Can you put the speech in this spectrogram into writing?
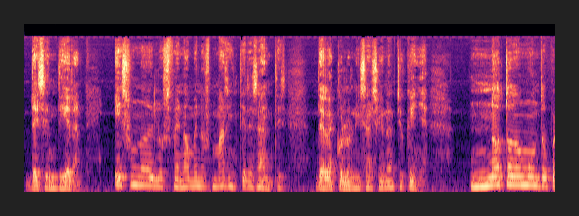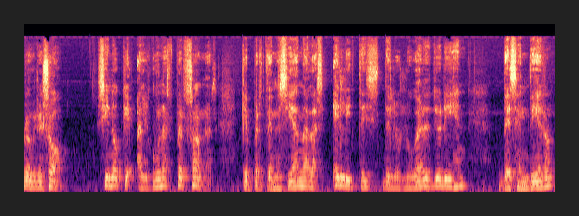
descendieran es uno de los fenómenos más interesantes de la colonización antioqueña. No todo el mundo progresó, sino que algunas personas que pertenecían a las élites de los lugares de origen descendieron,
